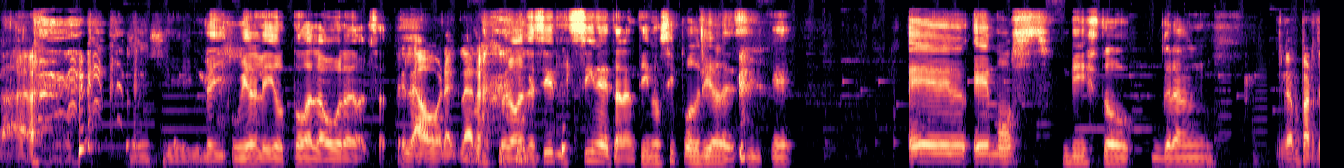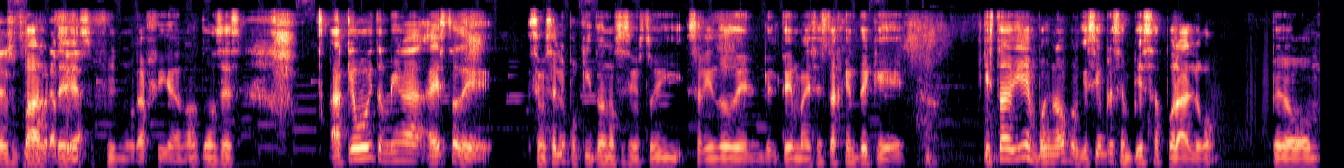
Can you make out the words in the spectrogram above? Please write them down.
Ah, Como si le- hubiera leído toda la obra de Balzac. de la hora, claro. Pero al decir cine de Tarantino, sí podría decir que eh, hemos visto gran Gran parte de su parte filmografía. de su filmografía, ¿no? Entonces, ¿a qué voy también a, a esto de... Se me sale un poquito, no sé si me estoy saliendo del, del tema, es esta gente que, que está bien, pues, ¿no? Porque siempre se empieza por algo, pero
